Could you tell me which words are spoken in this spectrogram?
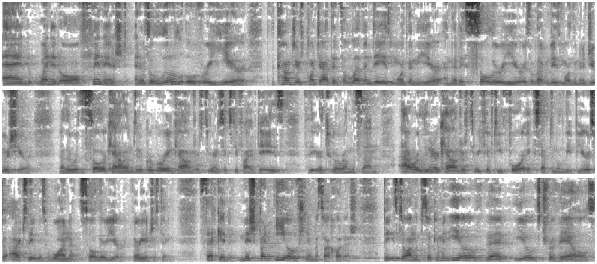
and when it all finished, and it was a little over a year. But the commentators point out that it's 11 days more than a year, and that a solar year is 11 days more than a Jewish year. In other words, the solar calendar, Gregorian calendar, is 365 days for the Earth to go around the Sun. Our lunar calendar is 354, except in the leap year. So actually, it was one solar year. Very interesting. Second, Mishpat Eov Shnemasar Chodesh, based on the Psukim in Eov, that Eov's travails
